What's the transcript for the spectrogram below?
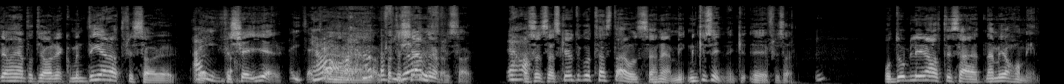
det har hänt att jag har rekommenderat frisörer för, för tjejer. Aj, aj, Eh, aj. för Varför att jag känner en frisör. Jaha. Och så, så här, ska du inte gå och testa hos henne? Min, min kusin är frisör. Och då blir det alltid så här att, nej men jag har min.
